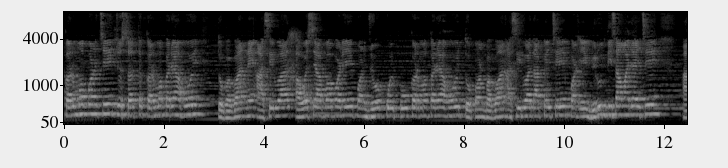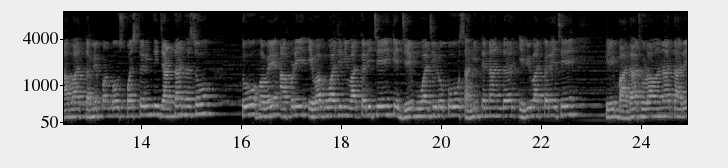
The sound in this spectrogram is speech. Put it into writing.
કર્મ પણ છે. જો સત કર્મ કર્યા હોય તો ભગવાનને આશીર્વાદ અવશ્ય આપવા પડે. પણ જો કોઈ કુકર્મ કર્યા હોય તો પણ ભગવાન આશીર્વાદ આપે છે. પણ એ વિરુદ્ધ દિશામાં જાય છે. આ વાત તમે પણ બહુ સ્પષ્ટ રીતે જાણતા જ હશો. તો હવે આપણે એવા બુવાજીની વાત કરી છે કે જે બુવાજી લોકો સાનિધ્યના અંદર એવી વાત કરે છે કે બાધા છોડાવવાના તારે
